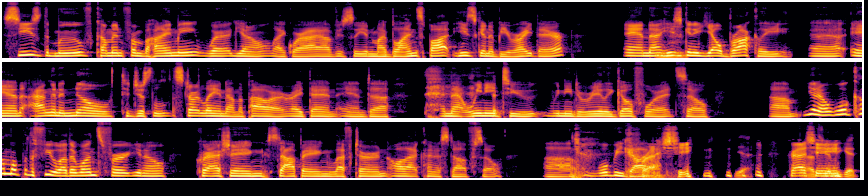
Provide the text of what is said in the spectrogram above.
sees the move coming from behind me, where you know, like where I obviously in my blind spot, he's going to be right there, and uh, he's Mhm. going to yell broccoli, uh, and I'm going to know to just l- start laying down the power right then, and uh, and that we need to we need to really go for it. So, um, you know, we'll come up with a few other ones for you know crashing, stopping, left turn, all that kind of stuff. So. Uh, we'll be. Crashing. Yeah. That's gonna be Crashing. good.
